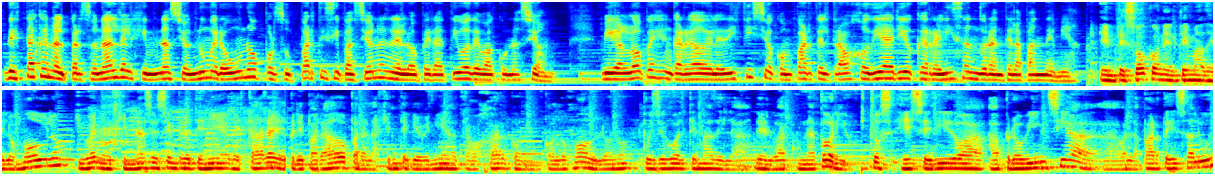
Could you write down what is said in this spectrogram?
Destacan al personal del gimnasio número uno por su participación en el operativo de vacunación. Miguel López, encargado del edificio, comparte el trabajo diario que realizan durante la pandemia. Empezó con el tema de los módulos y bueno, el gimnasio siempre tenía que estar eh, preparado para la gente que venía a trabajar con, los módulos, ¿no? Pues llegó el tema de del vacunatorio. Esto es cedido a, provincia, a la parte de salud.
